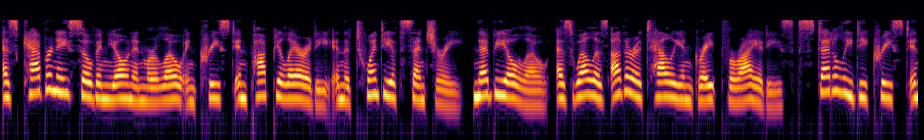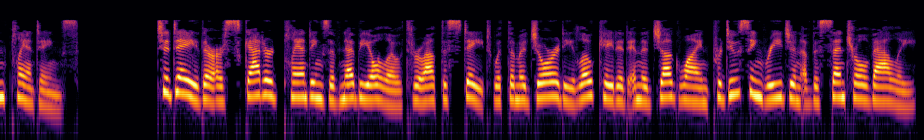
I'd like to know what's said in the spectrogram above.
As Cabernet Sauvignon and Merlot increased in popularity in the 20th century, Nebbiolo, as well as other Italian grape varieties steadily decreased in plantings. Today there are scattered plantings of Nebbiolo throughout the state with the majority located in the jug wine producing region of the Central Valley.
